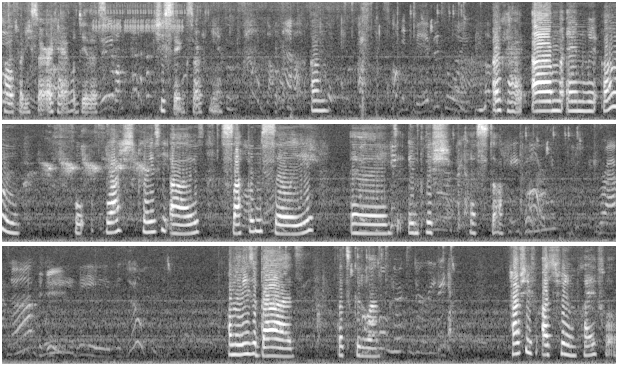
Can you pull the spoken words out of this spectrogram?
Tall funny story. Okay, we'll do this. She stinks, so yeah. Um. Okay. Um, and we oh, flash crazy eyes, slap him silly, and impish pesta. Oh no, these are bad. That's a good one. How she? I feeling playful.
